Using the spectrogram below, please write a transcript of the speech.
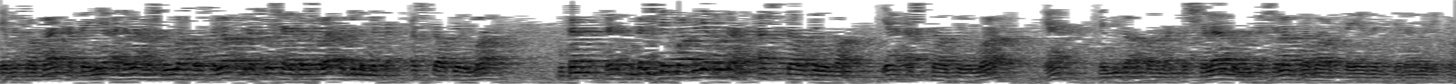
daripada sahabat katanya adalah Rasulullah SAW pada selesai daripada salat lagi membaca Astagfirullah bukan bukan istighfar saja tuan Astagfirullah ya Astagfirullah ya dan juga Allah Maha Salam wa Maha Salam dan jalan mereka.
